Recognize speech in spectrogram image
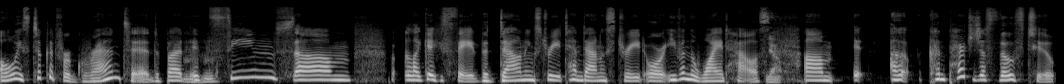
always took it for granted, but it seems um, like you say the Downing Street, 10 Downing Street, or even the White House. Yeah. Um, it, uh, compared to just those two,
